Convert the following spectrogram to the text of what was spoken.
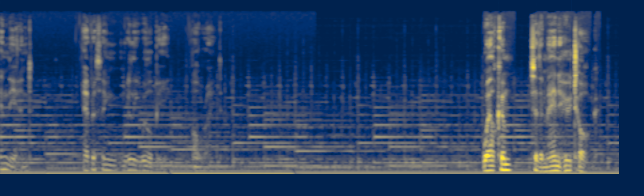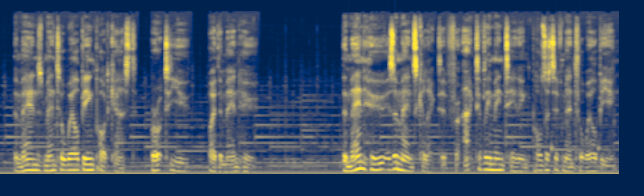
in the end, everything really will be alright. Welcome to The Men Who Talk, the men's mental well-being podcast brought to you by The Men Who. The Men Who is a men's collective for actively maintaining positive mental well-being.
